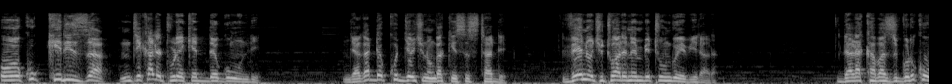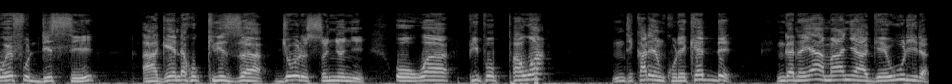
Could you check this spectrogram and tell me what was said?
okukkiriza nti kale tulekedde gundi. Njagadde kukujjiro kino nga kisi study. Then okitwale ne mu bitundu ebirala ddala kabaziguluku wefudc agenda kukkiriza joel sonyonyi owa people power nti kale nkulekedde nga naye amaanyi ageewulira.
